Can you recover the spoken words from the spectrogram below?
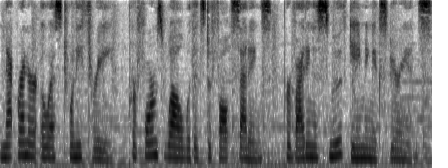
Netrunner OS 23 performs well with its default settings, providing a smooth gaming experience.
